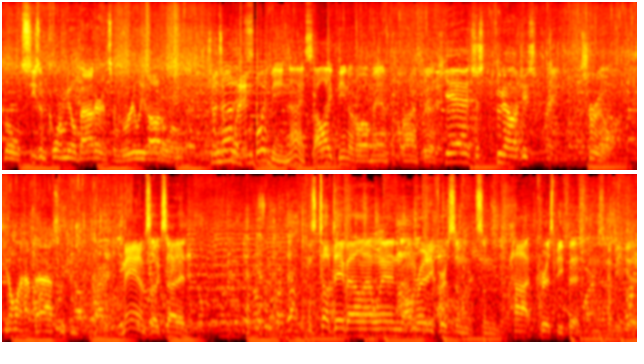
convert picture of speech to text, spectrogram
a little seasoned cornmeal batter, and some really hot oil. So it's a Peanut and blend. soybean, nice. I like peanut oil, man, for frying fish. Yeah, it's just food allergies. True. You don't want to have to ask. We can. Man, I'm so excited. It's a tough day battling that wind. I'm ready for some some hot, crispy fish. It's gonna be good.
